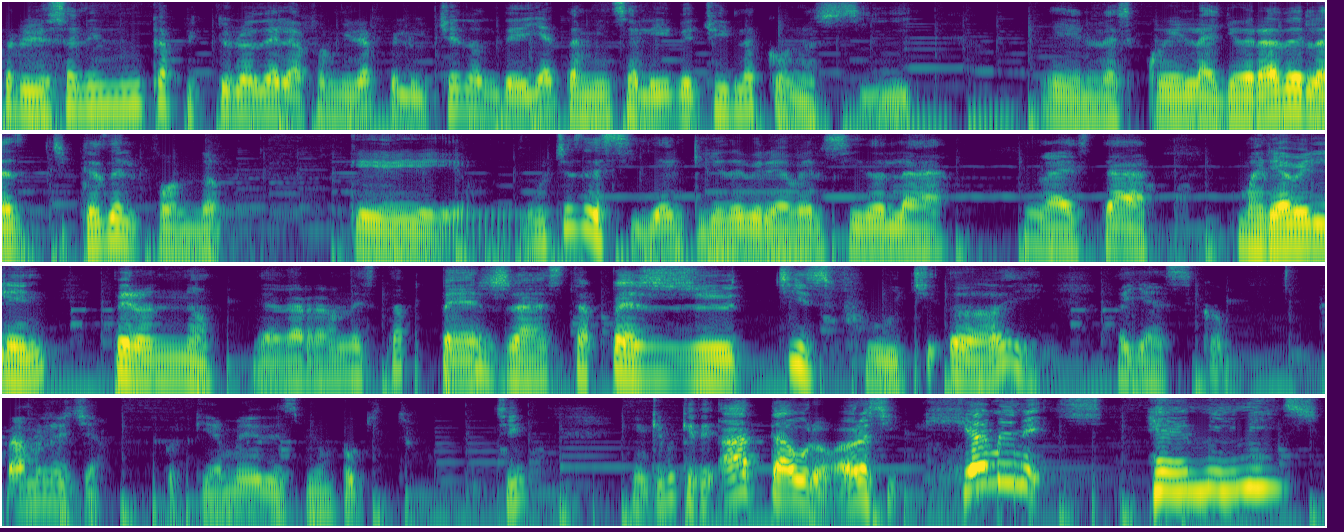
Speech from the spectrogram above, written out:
pero yo salí en un capítulo de la familia Peluche donde ella también salí. De hecho, y la conocí en la escuela. Yo era de las chicas del fondo que muchos decían que yo debería haber sido la, la esta María Belén, pero no, le agarraron esta perra, esta perruchis fuchi. Ay, ay, asco. Vámonos ya, porque ya me desvío un poquito. ¿Sí? ¿En qué me quedé? Ah, Tauro, ahora sí, Géminis. Géminis,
